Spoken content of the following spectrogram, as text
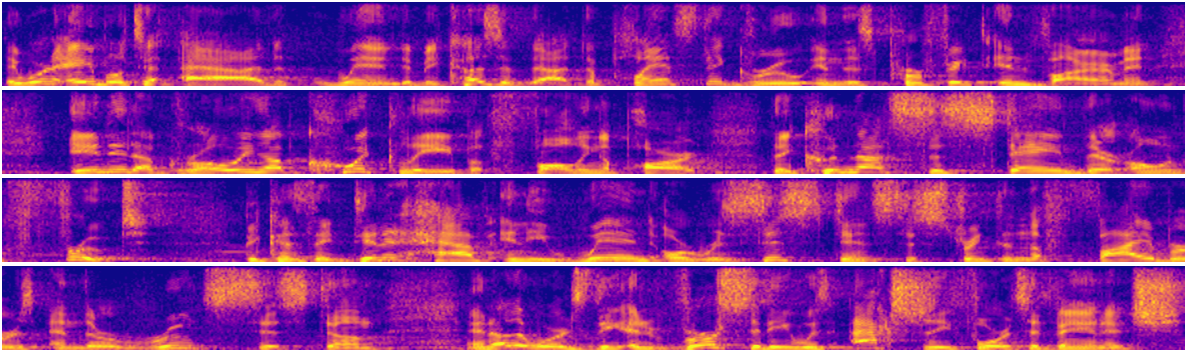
They weren't able to add wind. And because of that, the plants that grew in this perfect environment ended up growing up quickly but falling apart. They could not sustain their own fruit because they didn't have any wind or resistance to strengthen the fibers and their root system. In other words, the adversity was actually for its advantage.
